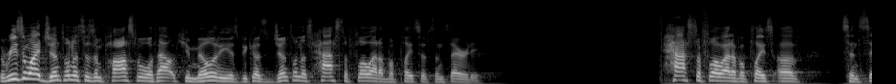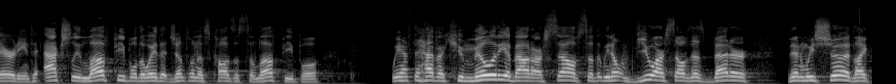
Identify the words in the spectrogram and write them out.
The reason why gentleness is impossible without humility is because gentleness has to flow out of a place of sincerity. Has to flow out of a place of sincerity. And to actually love people the way that gentleness calls us to love people, we have to have a humility about ourselves so that we don't view ourselves as better than we should. Like,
